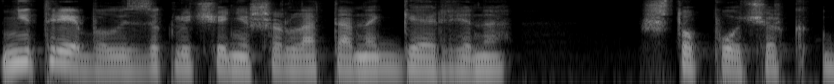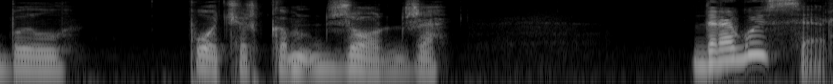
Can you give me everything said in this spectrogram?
Не требовалось заключения шарлатана Геррина, что почерк был почерком Джорджа. Дорогой сэр,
